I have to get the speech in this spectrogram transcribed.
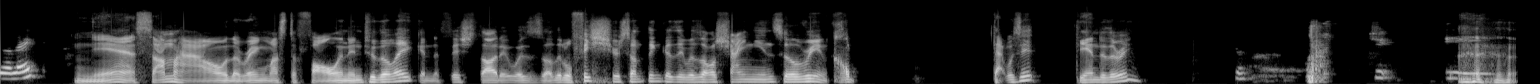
the lake. Yeah, somehow the ring must have fallen into the lake, and the fish thought it was a little fish or something because it was all shiny and silvery. And that was it. The end of the ring.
